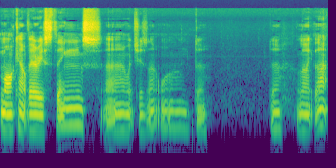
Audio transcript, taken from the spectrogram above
mark out various things. Uh, which is that one? Duh, duh, like that.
